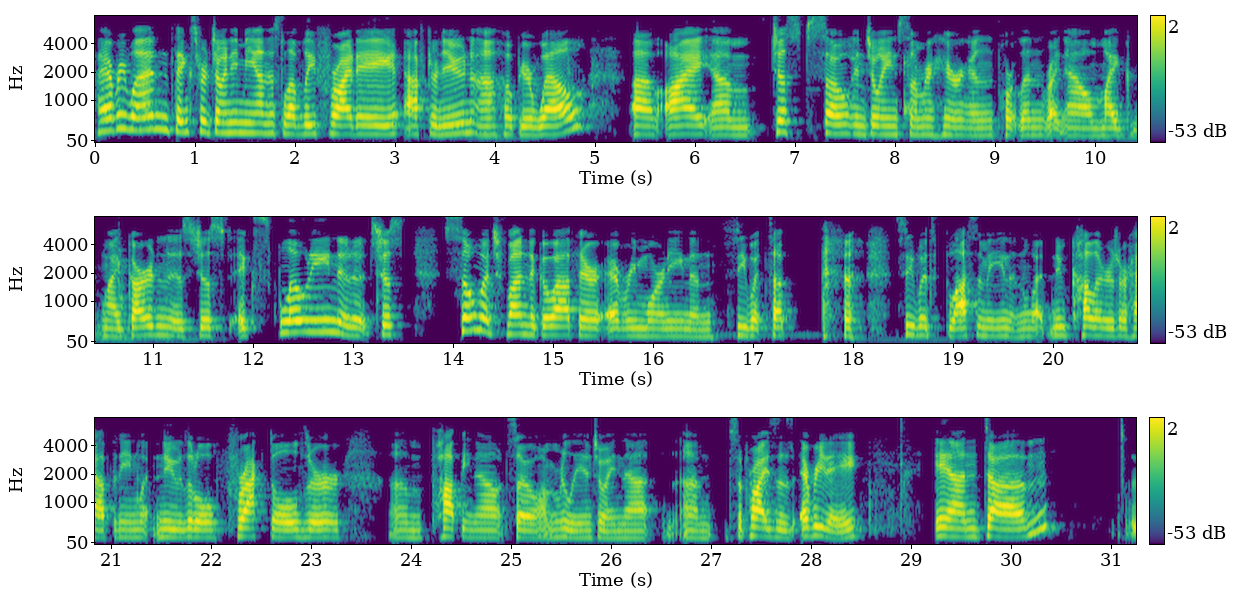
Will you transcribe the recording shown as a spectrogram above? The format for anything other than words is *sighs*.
Hi, everyone. Thanks for joining me on this lovely Friday afternoon. I uh, hope you're well. Um, I am just so enjoying summer here in Portland right now. My my garden is just exploding, and it's just so much fun to go out there every morning and see what's up, *laughs* see what's blossoming, and what new colors are happening, what new little fractals are um, popping out. So I'm really enjoying that. Um, surprises every day. And um,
